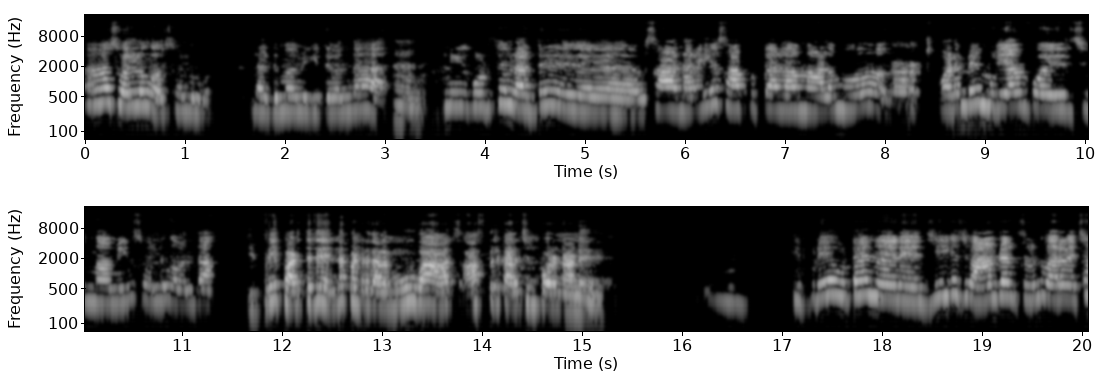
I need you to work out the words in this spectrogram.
ஆ சொல்லுங்க சொல்லுங்க. லட்டு மாமி கிட்ட வந்தா. நீங்க கொடுத்த லட்டு நிறைய சாப்பிட்டாலாம் அலமும் ஆ. உடம்பே முடியாம போயிருச்சு மாமின்னு சொல்லுங்க வந்தா. இப்படியே படுத்துட்டு என்ன பண்றது அலமு வா ஹாஸ்பிட்டலுக்கு அழைச்சின்னு போறேன் நானு. இப்படியே விட்டா ஜிஹெச் ஆம்புலன்ஸ்ல இருந்து வர வச்சு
